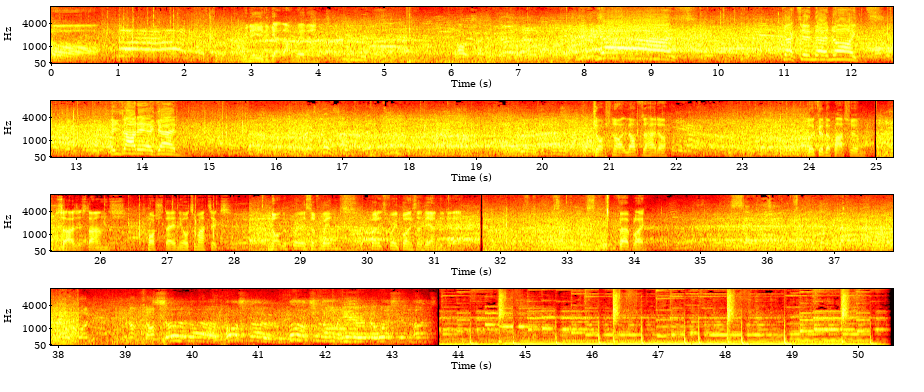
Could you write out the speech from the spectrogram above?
Oh. We need to get that winner. Yes! Get in there, Knight. He's at it again. Josh Knight loves a header. Look at the passion. So as it stands, Posh stay in the automatics. Not the prettiest of wins, but it's three points at the end of the day. Fair play. Uh, marching on here at the Weston Homes.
